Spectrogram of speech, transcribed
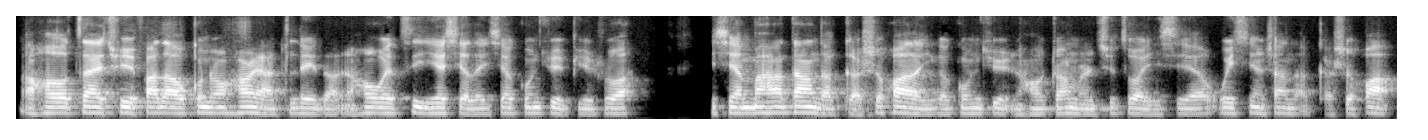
然后再去发到公众号呀之类的。然后我自己也写了一些工具，比如说一些曼哈顿的格式化的一个工具，然后专门去做一些微信上的格式化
